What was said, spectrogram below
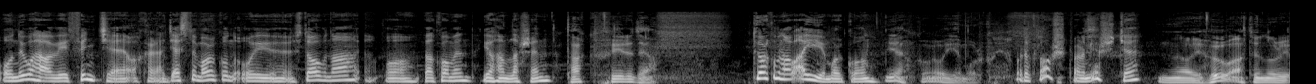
Og nå har vi finnet akkurat gjest i morgen og i støvene, og velkommen Johan Larsen. Takk for det. Du har kommet av ei i morgen. Ja, kom av Eje morgon. Var det klart? Var det mjørst, ikke? Nei, høy at det når i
